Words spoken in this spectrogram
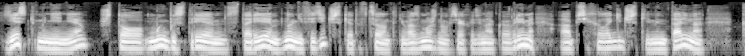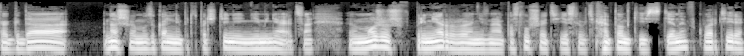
Есть мнение, что мы быстрее стареем, ну, не физически, это в целом-то невозможно, у всех одинаковое время, а психологически, ментально, когда наши музыкальные предпочтения не меняются. Можешь, в пример, не знаю, послушать, если у тебя тонкие стены в квартире.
